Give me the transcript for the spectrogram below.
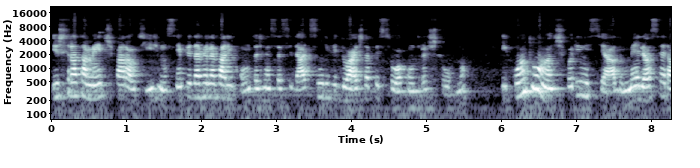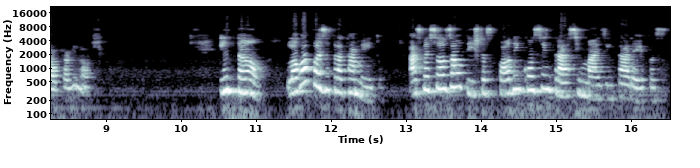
E os tratamentos para autismo sempre devem levar em conta as necessidades individuais da pessoa com transtorno, e quanto antes for iniciado, melhor será o prognóstico. Então, logo após o tratamento, as pessoas autistas podem concentrar-se mais em tarefas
